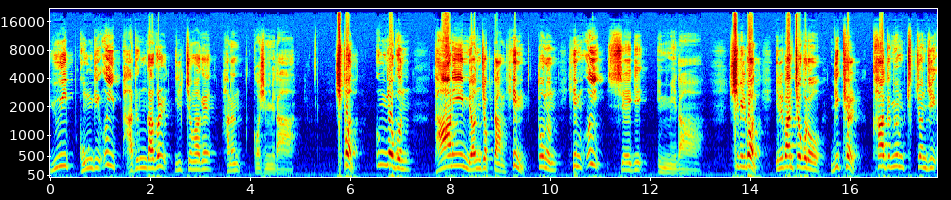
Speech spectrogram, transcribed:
유입 공기의 받음각을 일정하게 하는 것입니다. 10번 응력은 단위 면적당 힘 또는 힘의 세기입니다. 11번 일반적으로 니켈, 카드뮴 축전지의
